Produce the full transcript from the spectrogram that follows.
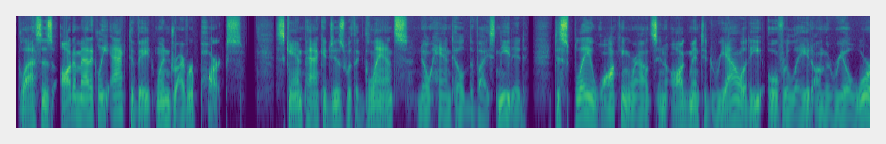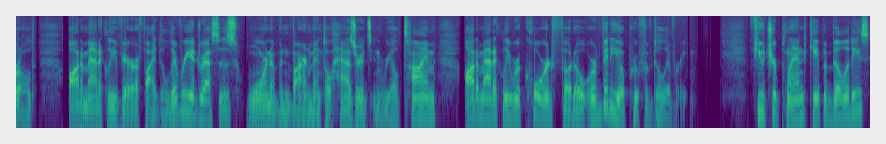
Glasses automatically activate when driver parks. Scan packages with a glance, no handheld device needed. Display walking routes in augmented reality overlaid on the real world. Automatically verify delivery addresses, warn of environmental hazards in real time. Automatically record photo or video proof of delivery. Future planned capabilities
